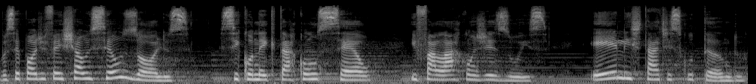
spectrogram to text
você pode fechar os seus olhos, se conectar com o céu e falar com Jesus. Ele está te escutando.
